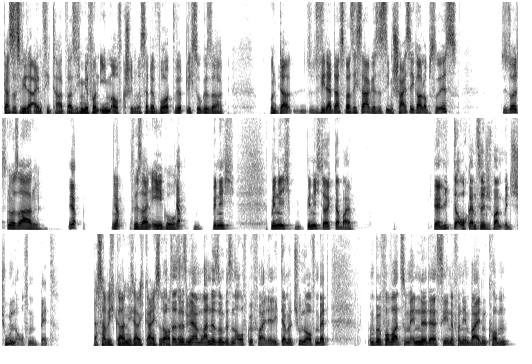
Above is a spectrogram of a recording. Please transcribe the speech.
Das ist wieder ein Zitat, was ich mir von ihm aufgeschrieben habe. Das hat er wortwörtlich so gesagt. Und da ist wieder das, was ich sage. Es ist ihm scheißegal, ob es so ist. Sie soll es nur sagen. Ja. Ja. Für sein Ego. Ja, bin ich, bin ich, bin ich direkt dabei. Er liegt da auch ganz entspannt mit Schuhen auf dem Bett. Das habe ich gar nicht, habe ich gar nicht so Doch, das ist mir am Rande so ein bisschen aufgefallen. Er liegt da mit Schuhen auf dem Bett. Und bevor wir zum Ende der Szene von den beiden kommen,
